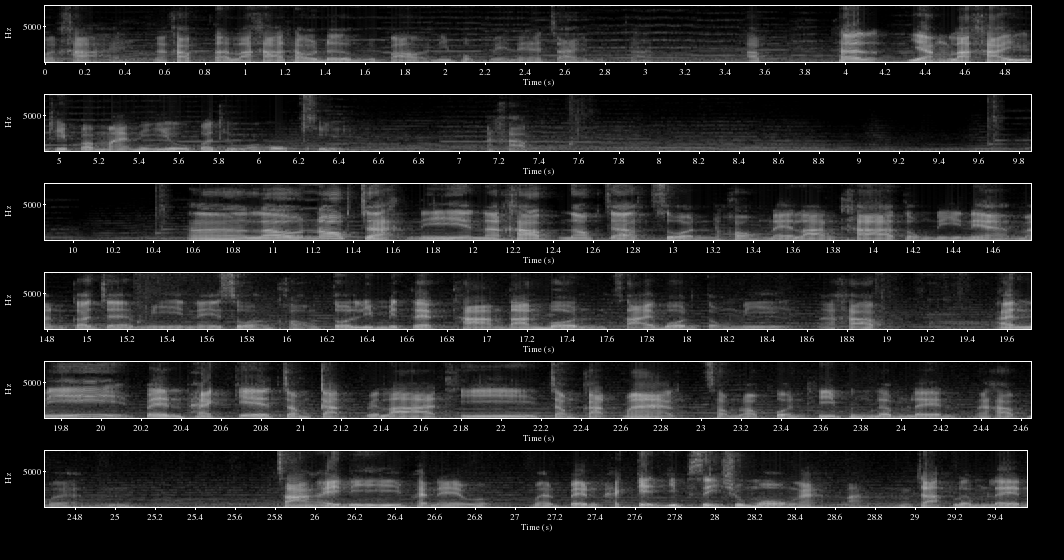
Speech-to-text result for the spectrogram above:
มาขายนะครับ แต่ราคาเท่าเดิมหรือเปล่าอันนี้ผมไม่แน่ใจเหมือนกันครับ ถ้ายังราคาอยู่ที่ประมาณนี้อยู่ก็ถือว่าโอเคนะครับ อ่าแล้วนอกจากนี้นะครับนอกจากส่วนของในร้านค้าตรงนี้เนี่ยมันก็จะมีในส่วนของตัว Limited Time ด้านบนซ้ายบนตรงนี้นะครับ อันนี้เป็นแพ็กเกจจำกัดเวลาที่จำกัดมากสำหรับคนที่เพิ่งเริ่มเล่นนะครับ เหมือนสร้าง ID ภายในมันเป็นแพ็กเกจ 24 ชั่วโมงอะ่ะหลังจากเริ่มเล่น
